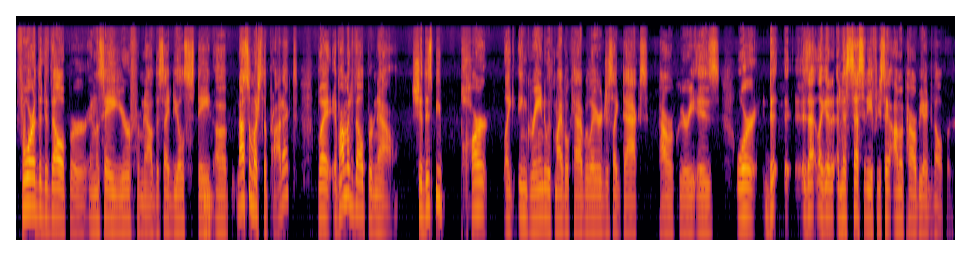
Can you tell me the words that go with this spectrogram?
for the developer, and let's say a year from now, this ideal state mm-hmm. of not so much the product, but if I'm a developer now, should this be part like ingrained with my vocabulary, just like DAX, Power Query is, or d- is that like a, a necessity if you say I'm a Power BI developer?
